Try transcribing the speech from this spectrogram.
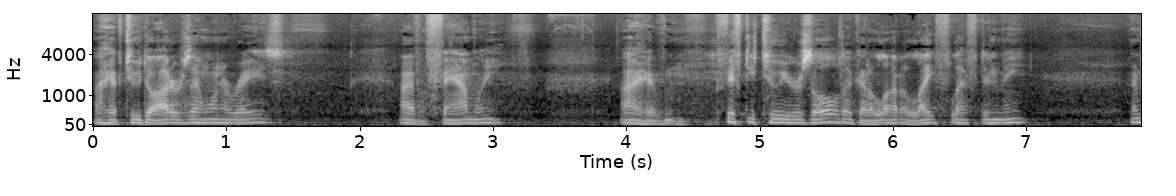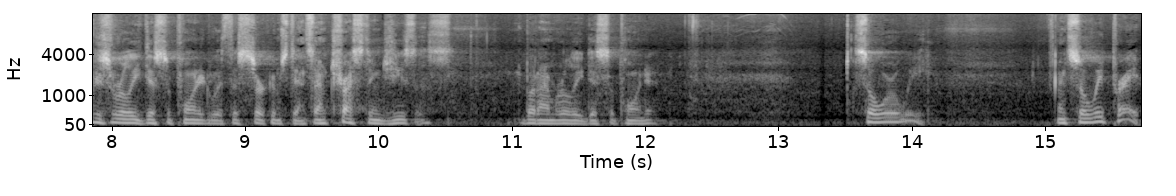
I have two daughters I want to raise. I have a family. I am 52 years old. I've got a lot of life left in me. I'm just really disappointed with the circumstance. I'm trusting Jesus, but I'm really disappointed. So were we. And so we prayed.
